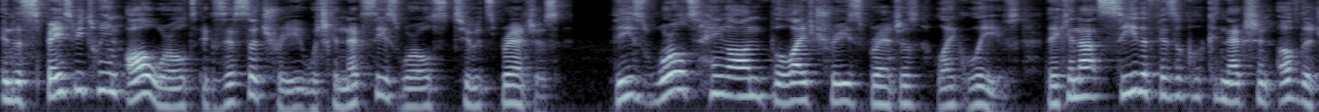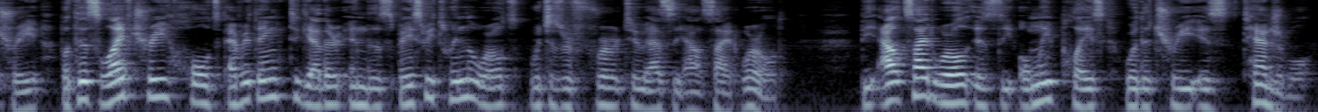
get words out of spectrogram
In the space between all worlds exists a tree which connects these worlds to its branches. These worlds hang on the life tree's branches like leaves. They cannot see the physical connection of the tree, but this life tree holds everything together in the space between the worlds, which is referred to as the outside world. The outside world is the only place where the tree is tangible.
